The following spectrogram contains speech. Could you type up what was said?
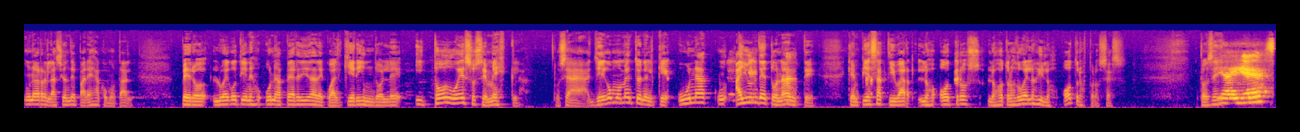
una relación de pareja como tal, pero luego tienes una pérdida de cualquier índole y todo eso se mezcla. O sea, llega un momento en el que una, hay un detonante que empieza a activar los otros, los otros duelos y los otros procesos. Entonces, y ahí es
